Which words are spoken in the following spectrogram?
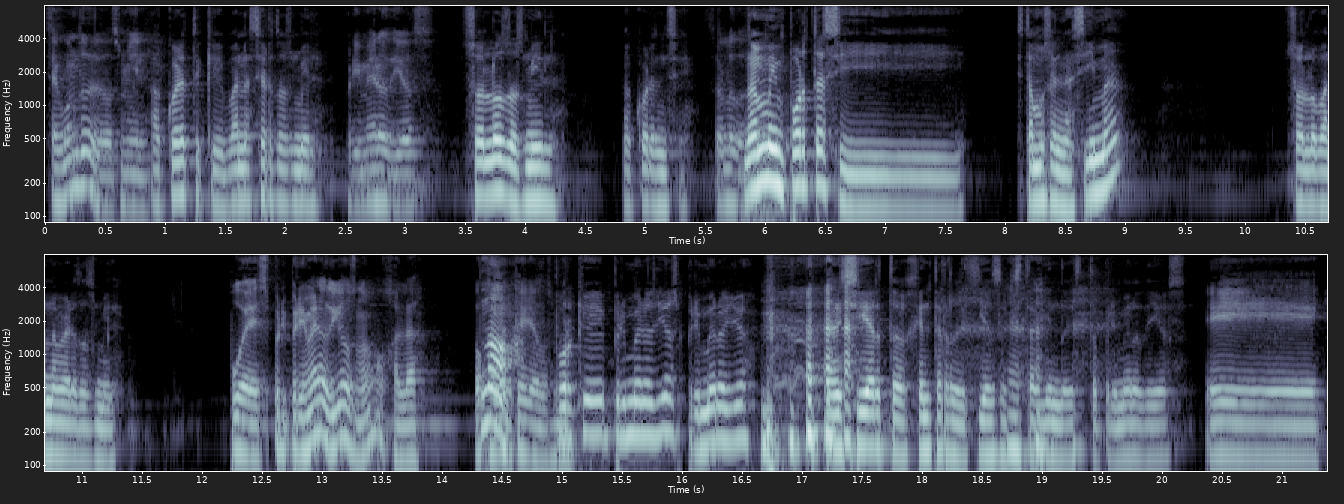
Segundo de 2000. Acuérdate que van a ser 2000. Primero Dios. Solo 2000. Acuérdense. Solo No 2000. me importa si estamos en la cima. Solo van a haber 2000. Pues pri- primero Dios, ¿no? Ojalá. Ojalá No, que haya 2000. porque primero Dios, primero yo. No es cierto, gente religiosa que está viendo esto, primero Dios. Eh,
